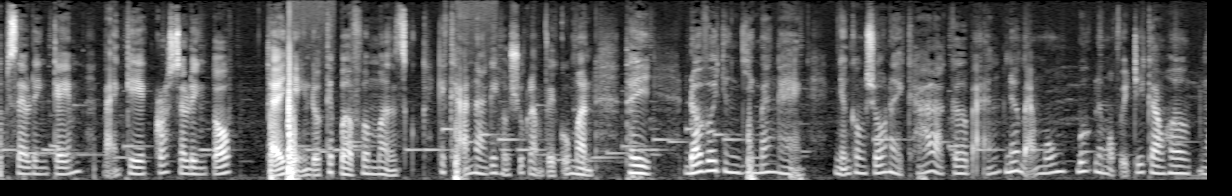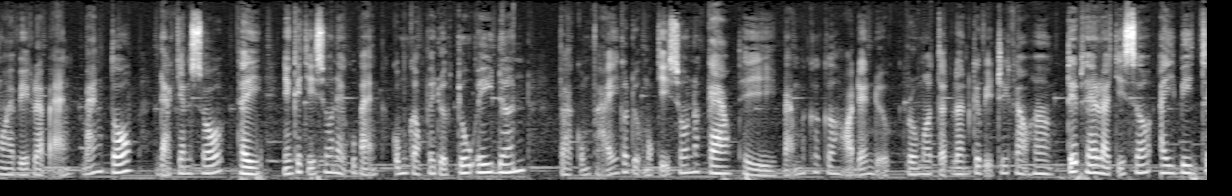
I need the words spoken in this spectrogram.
upselling kém, bạn kia cross selling tốt, thể hiện được cái performance, cái khả năng, cái hiệu suất làm việc của mình. Thì đối với nhân viên bán hàng những con số này khá là cơ bản nếu bạn muốn bước lên một vị trí cao hơn ngoài việc là bạn bán tốt đạt doanh số thì những cái chỉ số này của bạn cũng cần phải được chú ý đến và cũng phải có được một chỉ số nó cao thì bạn mới có cơ hội để được promoted lên cái vị trí cao hơn. Tiếp theo là chỉ số ABT.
